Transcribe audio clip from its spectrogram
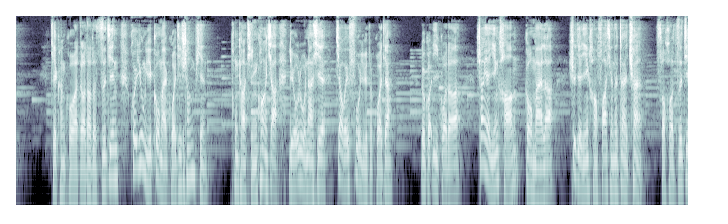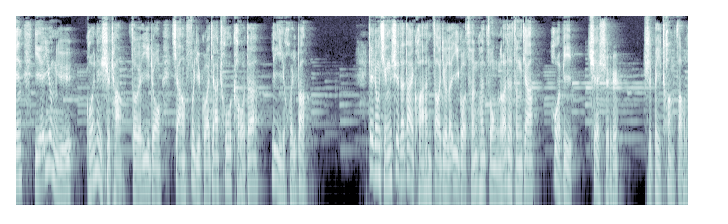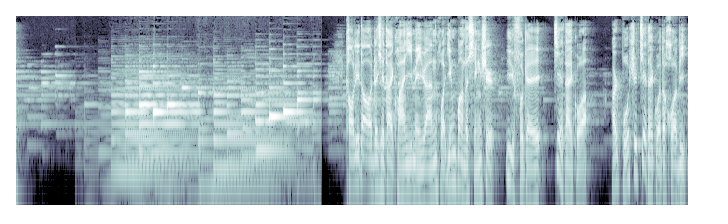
借款国得到的资金会用于购买国际商品。通常情况下，流入那些较为富裕的国家。如果一国的商业银行购买了世界银行发行的债券，所获资金也用于国内市场，作为一种向富裕国家出口的利益回报。这种形式的贷款造就了一国存款总额的增加，货币确实是被创造了。考虑到这些贷款以美元或英镑的形式预付给借贷国，而不是借贷国的货币，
